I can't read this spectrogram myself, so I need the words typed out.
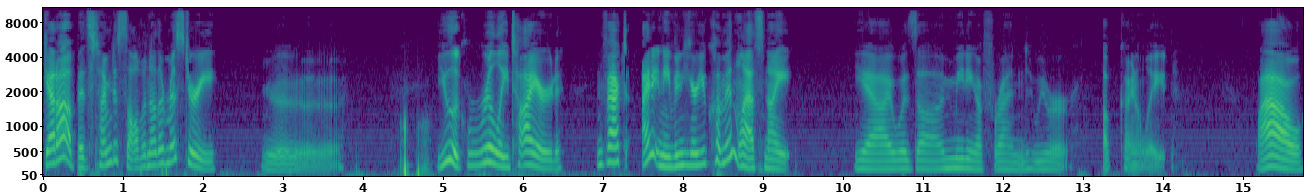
get up. It's time to solve another mystery. Uh, you look really tired. In fact, I didn't even hear you come in last night. Yeah, I was uh, meeting a friend. We were up kind of late. Wow,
